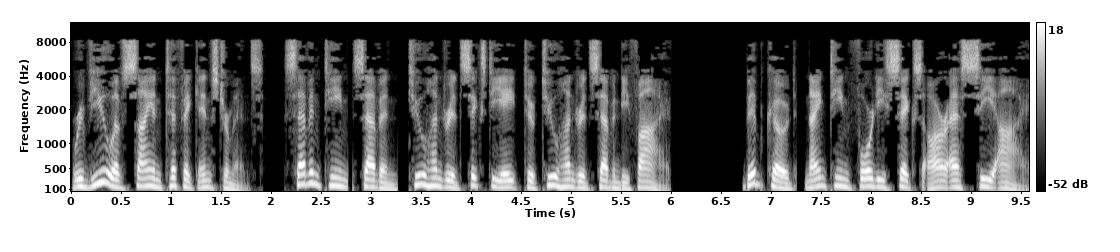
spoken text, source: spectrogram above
Review of Scientific Instruments. 17 268 275 Bibcode 1946 RSCI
